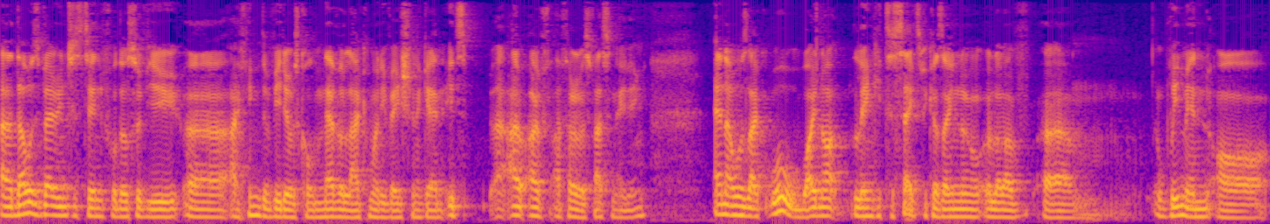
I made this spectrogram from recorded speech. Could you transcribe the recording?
uh, that was very interesting for those of you. Uh, I think the video is called "Never Lack Motivation." Again, it's I, I, I thought it was fascinating, and I was like, "Oh, why not link it to sex?" Because I know a lot of um, women are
